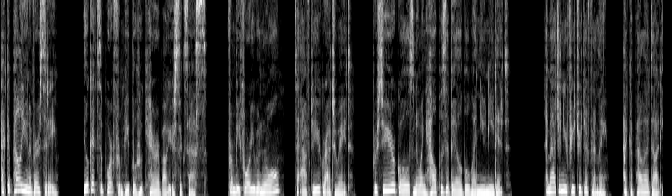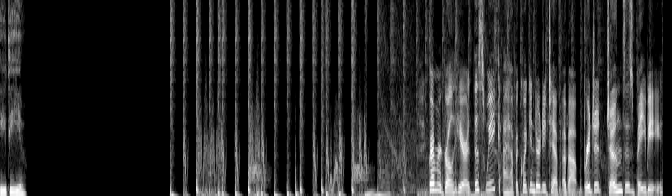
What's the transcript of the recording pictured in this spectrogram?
At Capella University, you'll get support from people who care about your success. From before you enroll to after you graduate, pursue your goals knowing help is available when you need it. Imagine your future differently at capella.edu. Grammar Girl here. This week, I have a quick and dirty tip about Bridget Jones's baby,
